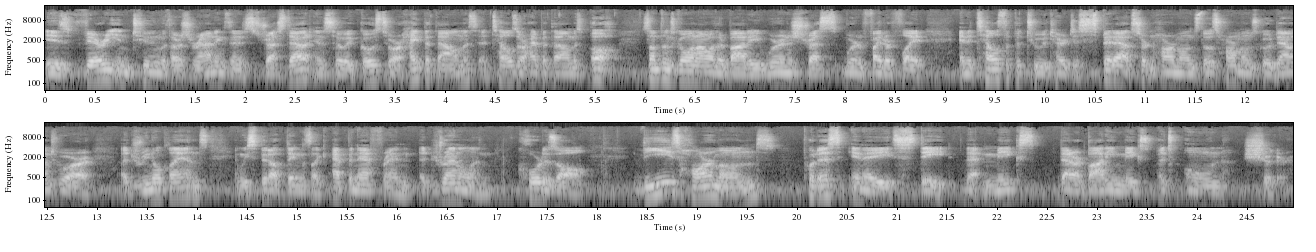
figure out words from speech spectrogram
is very in tune with our surroundings and it's stressed out. And so it goes to our hypothalamus and it tells our hypothalamus, oh, something's going on with our body. We're in a stress, we're in fight or flight. And it tells the pituitary to spit out certain hormones. Those hormones go down to our adrenal glands and we spit out things like epinephrine, adrenaline, cortisol. These hormones put us in a state that makes that our body makes its own sugar.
